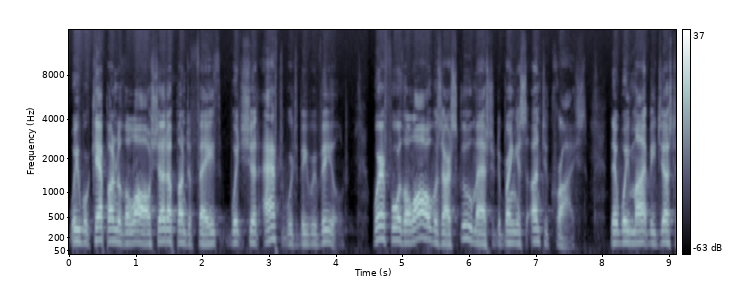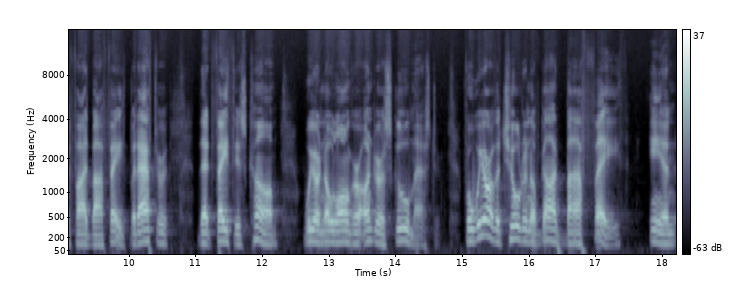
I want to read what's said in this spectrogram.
we were kept under the law, shut up unto faith, which should afterwards be revealed. Wherefore the law was our schoolmaster to bring us unto Christ, that we might be justified by faith. But after that faith is come, we are no longer under a schoolmaster. For we are the children of God by faith in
